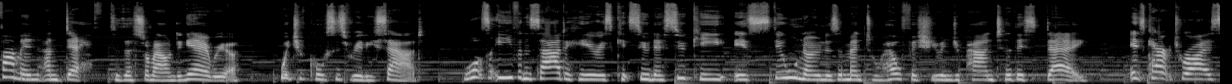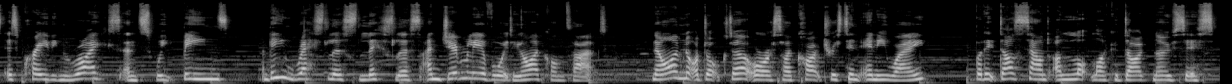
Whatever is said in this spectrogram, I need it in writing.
famine, and death to the surrounding area, which of course is really sad. What's even sadder here is Kitsunetsuki is still known as a mental health issue in Japan to this day. It's characterised as craving rice and sweet beans, and being restless, listless, and generally avoiding eye contact. Now, I'm not a doctor or a psychiatrist in any way, but it does sound a lot like a diagnosis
